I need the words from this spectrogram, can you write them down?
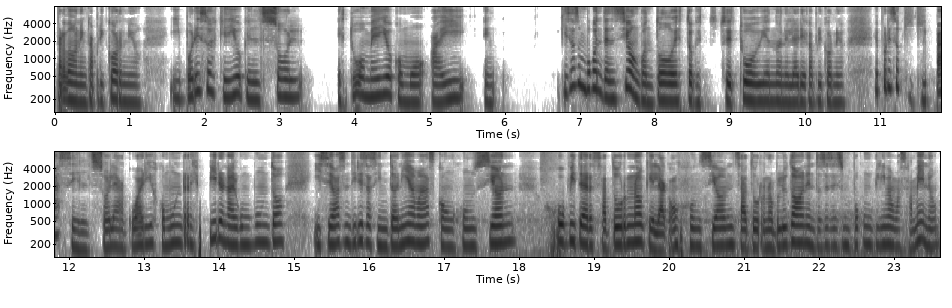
perdón, en Capricornio. Y por eso es que digo que el Sol estuvo medio como ahí, en, quizás un poco en tensión con todo esto que se estuvo viviendo en el área Capricornio. Es por eso que, que pase el Sol a Acuario es como un respiro en algún punto y se va a sentir esa sintonía más conjunción Júpiter-Saturno que la conjunción Saturno-Plutón. Entonces es un poco un clima más ameno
